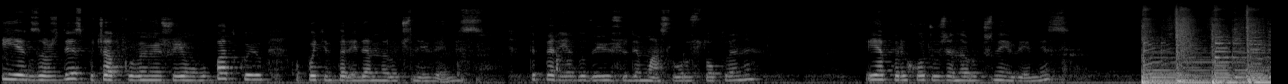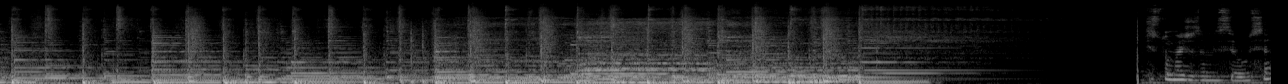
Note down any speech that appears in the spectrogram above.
І як завжди, спочатку вимішуємо лопаткою, а потім перейдемо на ручний виміс. Тепер я додаю сюди масло розтоплене. І я переходжу вже на ручний виміс. Замісилося.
